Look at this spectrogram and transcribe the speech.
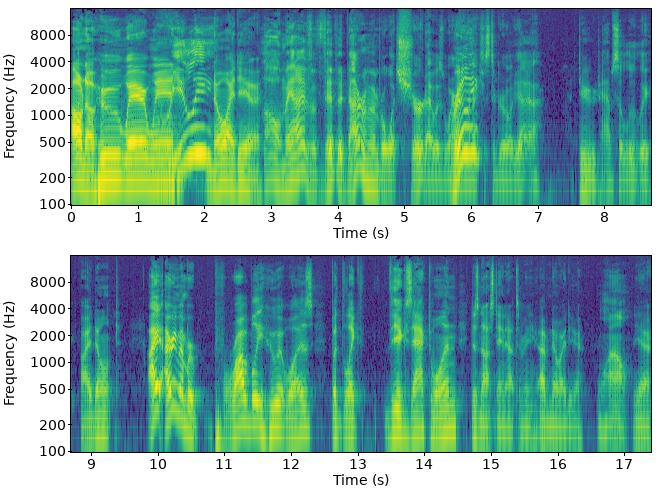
I don't know who, where, when. Really? No idea, Oh man, I have a vivid. I remember what shirt I was wearing when I Really? kissed a girl. Yeah, dude. absolutely. I don't. I I remember probably who it was, but like the exact one does not stand out to me. I have no idea. Wow, Yeah.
